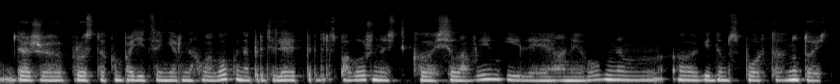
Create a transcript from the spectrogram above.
даже просто композиция нервных волокон определяет предрасположенность к силовым или анаэробным э, видам спорта. Ну, то есть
